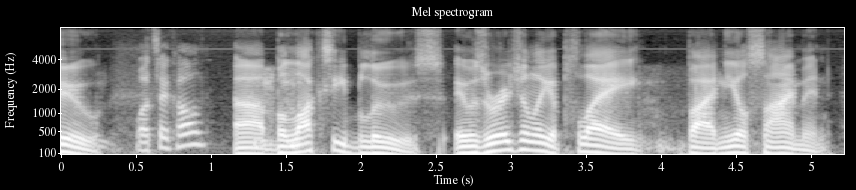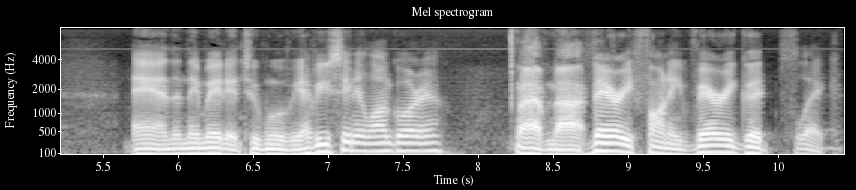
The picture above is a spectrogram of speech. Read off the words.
II. What's it called? Uh, Biloxi Blues. It was originally a play by Neil Simon, and then they made it into a movie. Have you seen it, Longoria? I have not. Very funny, very good flick.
